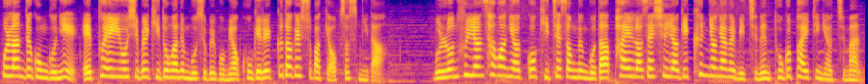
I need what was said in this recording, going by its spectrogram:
폴란드 공군이 FA-50을 기동하는 모습을 보며 고개를 끄덕일 수밖에 없었습니다. 물론 훈련 상황이었고 기체 성능보다 파일럿의 실력이 큰 영향을 미치는 도그 파이팅이었지만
